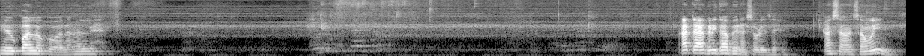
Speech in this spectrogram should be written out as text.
એવું પાલક વાળા હાલે. આ તો આગળ ગાભેરા સડે જાય. આસા આસા હોય ને.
